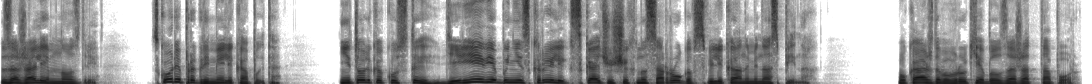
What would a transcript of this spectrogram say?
Зажали им ноздри. Вскоре прогремели копыта. Не только кусты, деревья бы не скрыли скачущих носорогов с великанами на спинах. У каждого в руке был зажат топор.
